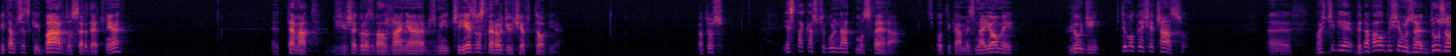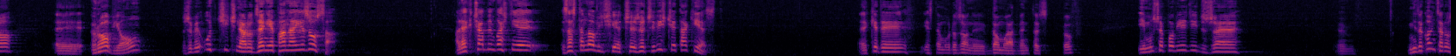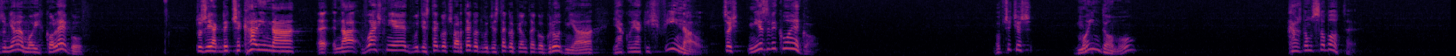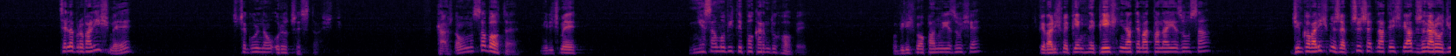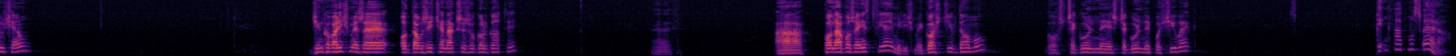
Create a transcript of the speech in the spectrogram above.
Witam wszystkich bardzo serdecznie. Temat dzisiejszego rozważania brzmi: Czy Jezus narodził się w Tobie? Otóż jest taka szczególna atmosfera. Spotykamy znajomych, ludzi w tym okresie czasu. E, właściwie wydawałoby się, że dużo e, robią, żeby uczcić narodzenie Pana Jezusa. Ale chciałbym właśnie zastanowić się, czy rzeczywiście tak jest. E, kiedy jestem urodzony w domu adwentystów i muszę powiedzieć, że nie do końca rozumiałem moich kolegów, którzy jakby czekali na, e, na właśnie 24-25 grudnia jako jakiś finał, coś niezwykłego. Bo przecież w moim domu każdą sobotę celebrowaliśmy szczególną uroczystość. Każdą sobotę mieliśmy niesamowity pokarm duchowy. Mówiliśmy o Panu Jezusie, śpiewaliśmy piękne pieśni na temat Pana Jezusa, dziękowaliśmy, że przyszedł na ten świat, że narodził się. Dziękowaliśmy, że oddał życie na krzyżu Golgoty. E, a po nabożeństwie mieliśmy gości w domu. Był szczególny, szczególny posiłek. Piękna atmosfera.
